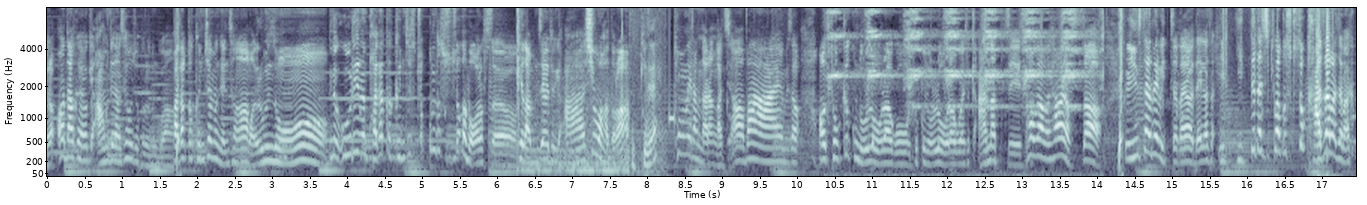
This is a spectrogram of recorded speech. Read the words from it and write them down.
뭐더라 어나 그냥 여기 아무 데나 세워줘 그러는 거야. 바닷가 근처면 괜찮아. 막 이러면서. 근데 우리는 바닷가 근처에서 조금 더 숙소가 멀었어요. 그 남자가 되게 아쉬워하더라. 웃기네? 톰이랑 나랑 같이 어 바이 하면서 어 도쿄 꼭 놀러 오라고 도쿄 놀러 오라고 해서 안 왔지. 서가고 헤어졌어. 그 인스타그램 있잖아요. 내가 이, 이때다 싶어하고 숙소 가자마자 막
